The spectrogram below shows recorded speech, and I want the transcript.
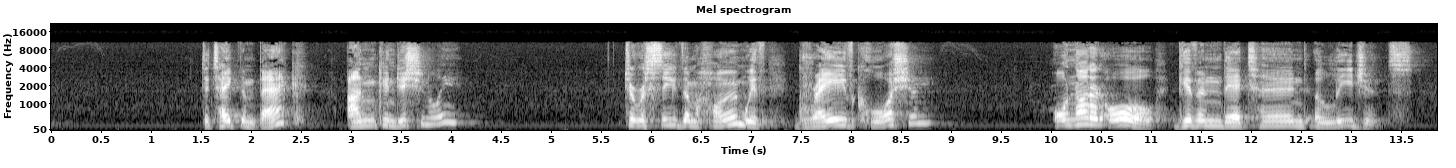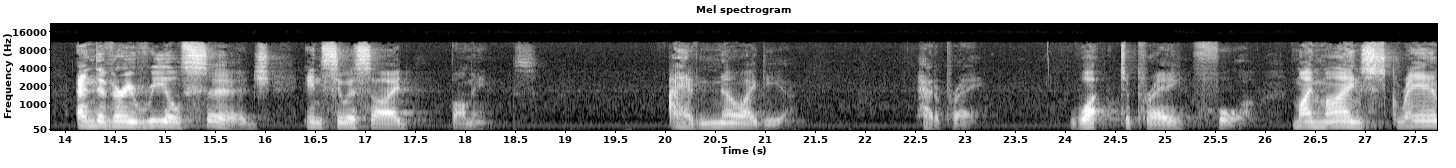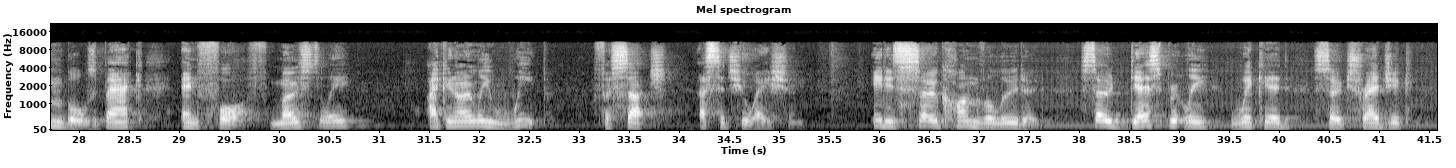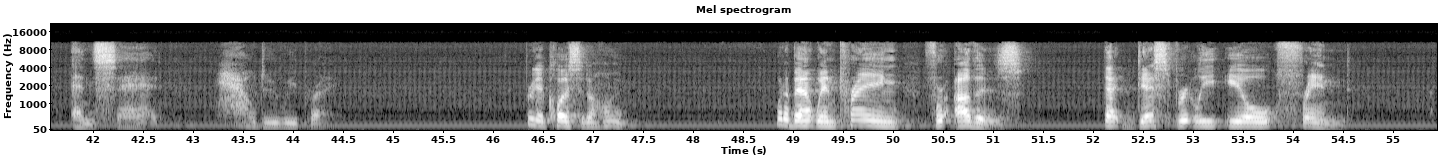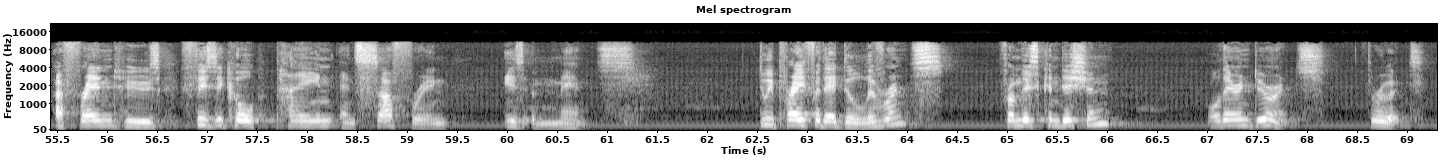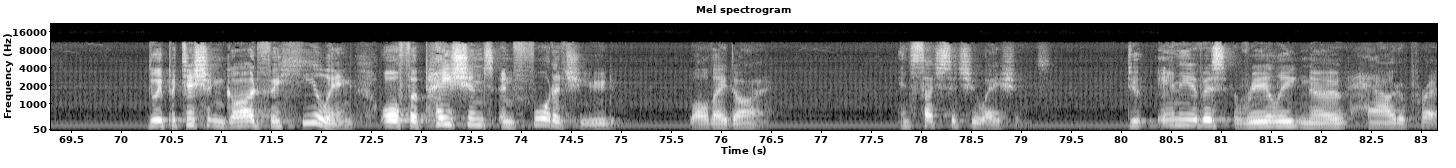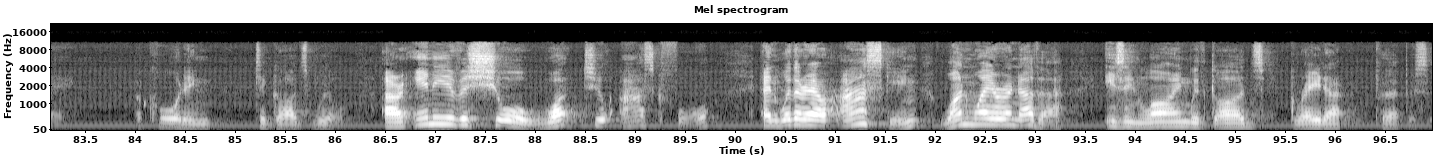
To take them back unconditionally? to receive them home with grave caution, or not at all, given their turned allegiance and the very real surge in suicide bombings. I have no idea how to pray, what to pray for. My mind scrambles back and forth. Mostly, I can only weep for such a situation. It is so convoluted, so desperately wicked, so tragic and sad. How do we pray? Bring it closer to home. What about when praying for others, that desperately ill friend, a friend whose physical pain and suffering is immense? Do we pray for their deliverance? from this condition or their endurance through it? Do we petition God for healing or for patience and fortitude while they die? In such situations, do any of us really know how to pray according to God's will? Are any of us sure what to ask for and whether our asking, one way or another, is in line with God's greater purposes.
